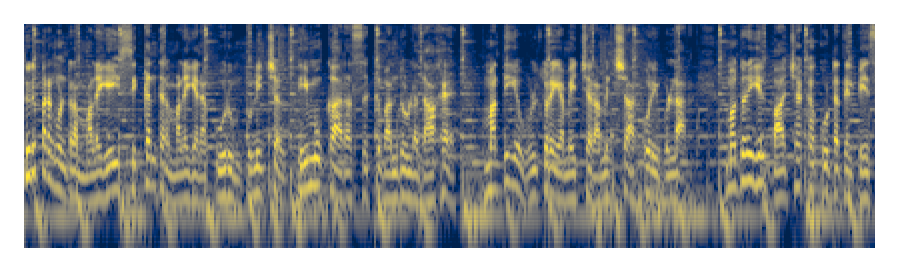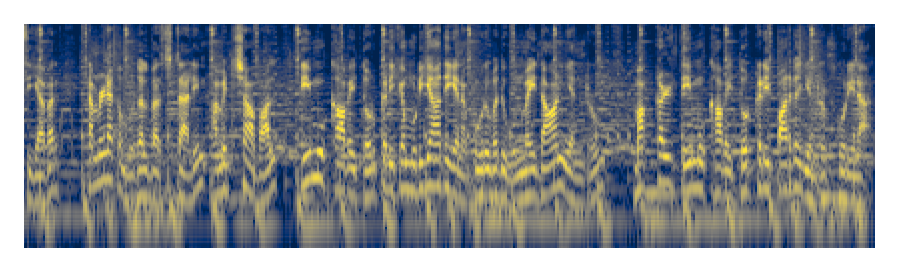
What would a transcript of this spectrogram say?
திருப்பரங்குன்றம் மலையை சிக்கந்தர் மலை என கூறும் துணிச்சல் திமுக அரசுக்கு வந்துள்ளதாக மத்திய உள்துறை அமைச்சர் அமித்ஷா கூறியுள்ளார். மதுரையில் பாஜக கூட்டத்தில் பேசிய அவர் தமிழக முதல்வர் ஸ்டாலின் அமித்ஷாவால் திமுகவை தோற்கடிக்க முடியாது என கூறுவது உண்மைதான் என்றும் மக்கள் திமுகவை தோற்கடிப்பார்கள் என்றும் கூறினார்.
